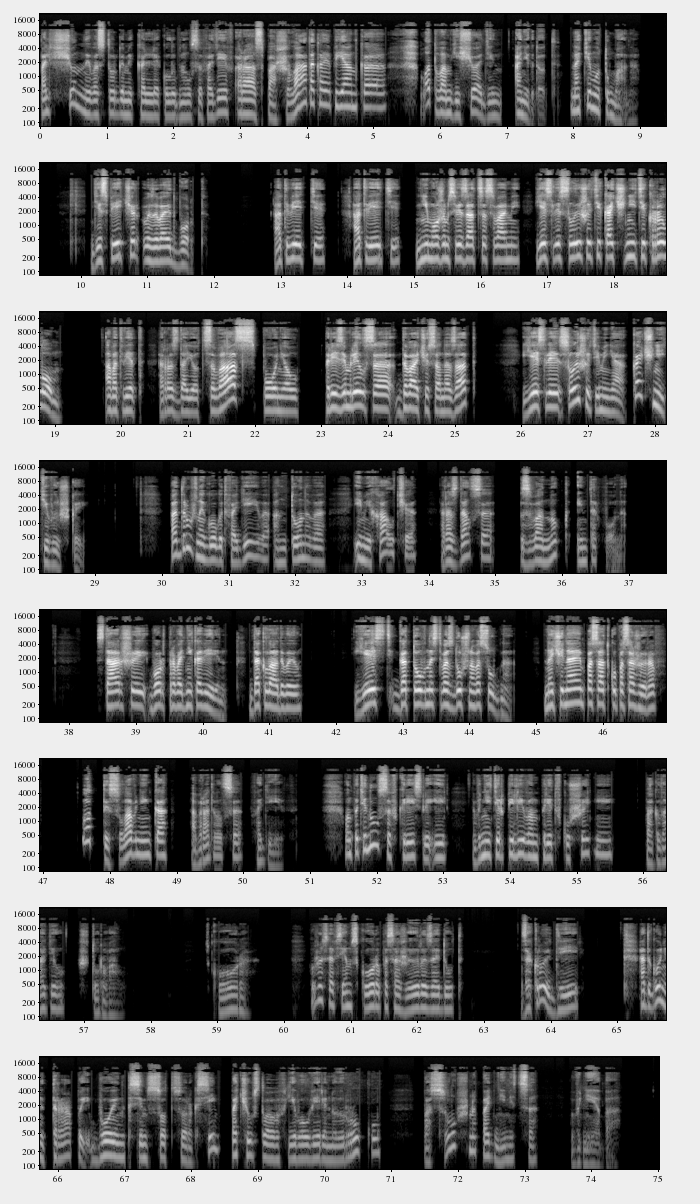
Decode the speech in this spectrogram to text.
Польщенный восторгами коллег улыбнулся Фадеев. — Раз пошла такая пьянка, вот вам еще один анекдот на тему тумана. Диспетчер вызывает борт. — Ответьте, ответьте, не можем связаться с вами. Если слышите, качните крылом. А в ответ раздается «Вас понял». Приземлился два часа назад. Если слышите меня, качните вышкой. Подружный гогот Фадеева, Антонова и Михалча раздался звонок интерфона. Старший бортпроводник Аверин. Докладываю. Есть готовность воздушного судна. Начинаем посадку пассажиров. Вот ты славненько, — обрадовался Фадеев. Он потянулся в кресле и в нетерпеливом предвкушении погладил штурвал. Скоро, уже совсем скоро пассажиры зайдут, закроют дверь, отгонят трапы, Боинг 747, почувствовав его уверенную руку, послушно поднимется в небо.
